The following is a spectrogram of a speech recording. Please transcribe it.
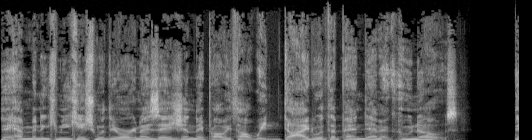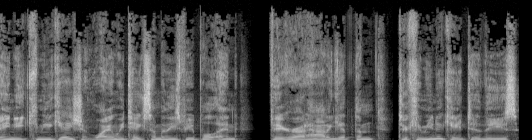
They haven't been in communication with the organization. They probably thought we died with the pandemic. Who knows? They need communication. Why don't we take some of these people and figure out how to get them to communicate to these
